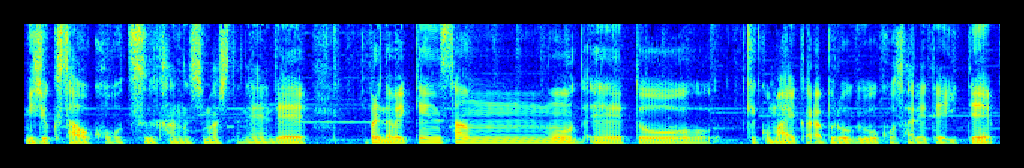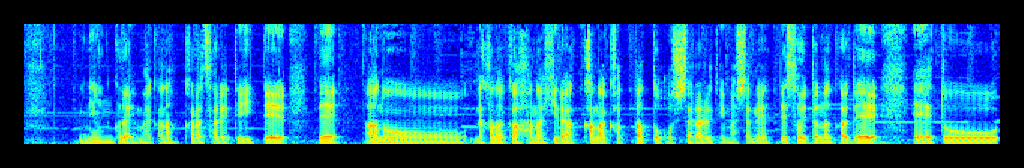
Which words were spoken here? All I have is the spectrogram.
未熟さをこう痛感しましたね。で、っぱりナベケンさんも、えっ、ー、と、結構前からブログをこうされていて、2年ぐらい前かなからされていて、で、あのー、なかなか花開かなかったとおっしゃられていましたね。で、そういった中で、えっ、ー、と、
